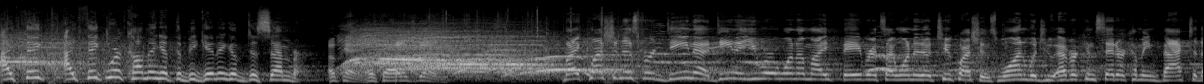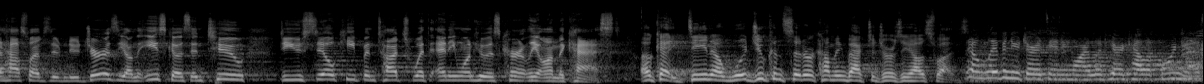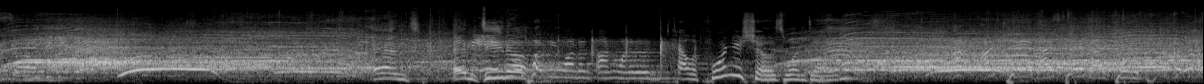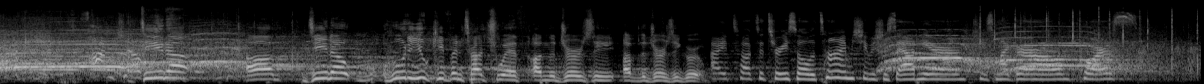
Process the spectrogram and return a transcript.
I think I think we're coming at the beginning of December. Okay. Okay. Sounds good. My question is for Dina. Dina, you were one of my favorites. I want to know two questions. One, would you ever consider coming back to the Housewives of New Jersey on the East Coast? And two, do you still keep in touch with anyone who is currently on the cast? Okay, Dina, would you consider coming back to Jersey Housewives? I don't live in New Jersey anymore. I live here in California. And and Maybe Dina, will put me on, on one of the California shows one day. I kid, I kid, I kid. I'm Dina, um, Dina, who do you keep in touch with on the Jersey of the Jersey group? I talk to Teresa all the time. She was just out here. She's my girl, of course.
